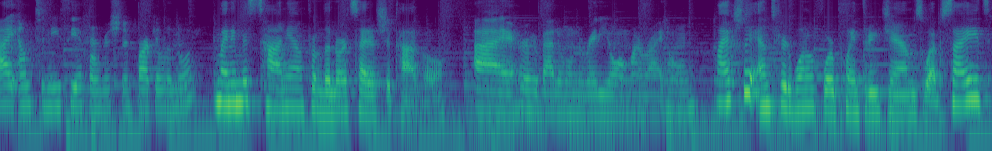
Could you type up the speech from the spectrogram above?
Hi, I'm Tanesia from Richton Park, Illinois. My name is Tania. I'm from the north side of Chicago. I heard about it on the radio on my ride home. I actually entered 104.3 Jam's website.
